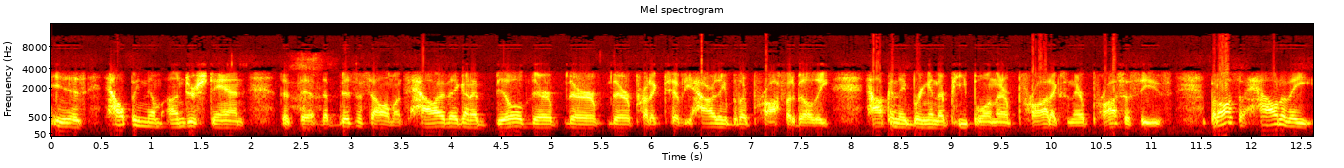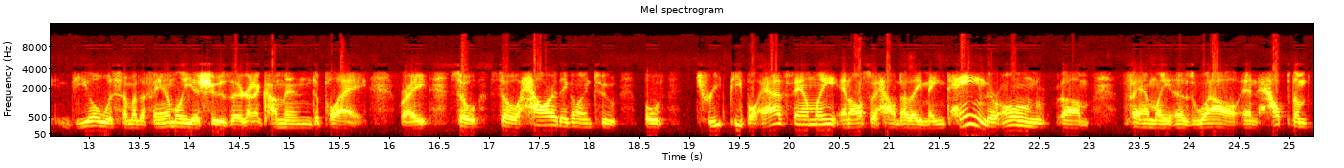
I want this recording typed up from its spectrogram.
is helping them understand that the, the business elements, how are they going to build their, their, their productivity? How are they going to build their profitability? How can they bring in their people and their products and their processes? But also, how do they deal with some of the family issues that are going to come into play, right? So, so how are they going to both treat people as family and also how do they maintain their own um, family as well and help them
